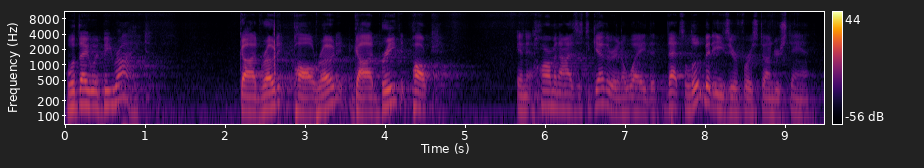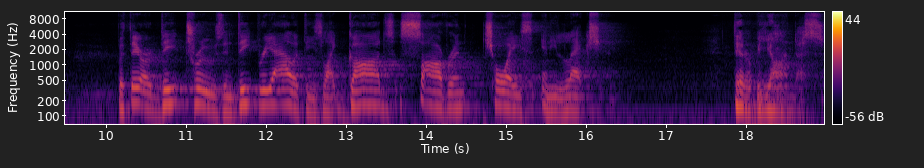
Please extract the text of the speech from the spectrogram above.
Well, they would be right. God wrote it. Paul wrote it. God breathed it. Paul. And it harmonizes together in a way that that's a little bit easier for us to understand. But there are deep truths and deep realities like God's sovereign choice and election that are beyond us.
